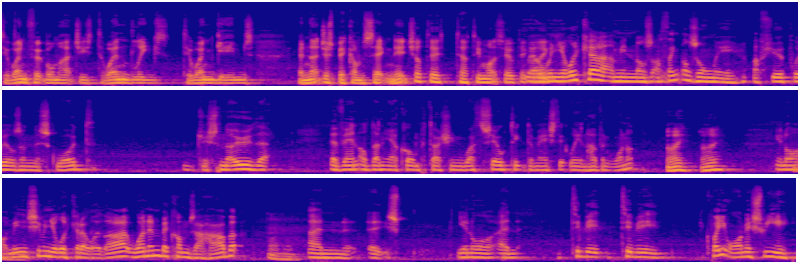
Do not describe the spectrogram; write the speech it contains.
to win football matches, to win leagues, to win games and that just becomes second nature to, to a team like Celtic. Well, when you look at it, I mean, there's I think there's only a few players in the squad just now that have entered into a competition with Celtic domestically and haven't won it. aye, aye. You know what I mean? See, when you look at it like that, winning becomes a habit, Mm-hmm. and it's you know, and to be to be quite honest with you,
